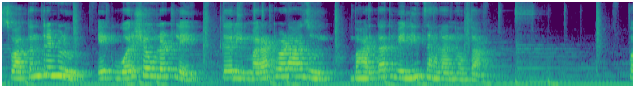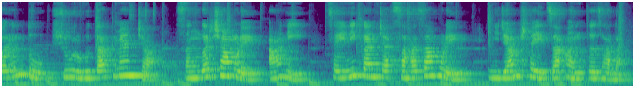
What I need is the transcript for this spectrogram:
स्वातंत्र्य मिळून एक वर्ष उलटले तरी मराठवाडा अजून भारतात विलीन झाला नव्हता. परंतु शूर हुतात्म्यांच्या संघर्षामुळे आणि सैनिकांच्या साहसामुळे निजामशाहीचा अंत झाला.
